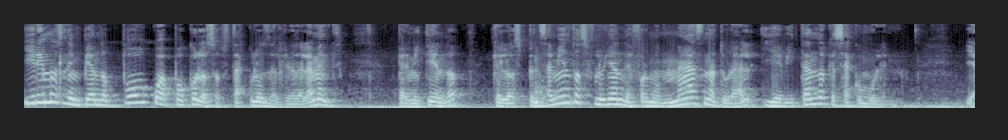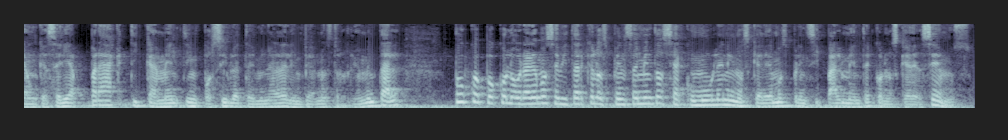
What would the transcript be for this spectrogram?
iremos limpiando poco a poco los obstáculos del río de la mente, permitiendo que los pensamientos fluyan de forma más natural y evitando que se acumulen y aunque sería prácticamente imposible terminar de limpiar nuestro río mental, poco a poco lograremos evitar que los pensamientos se acumulen y nos quedemos principalmente con los que deseemos.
